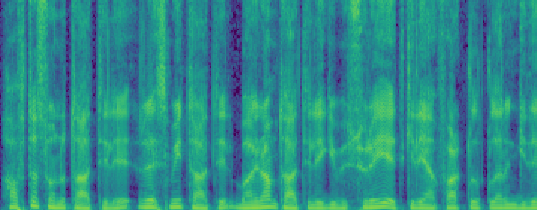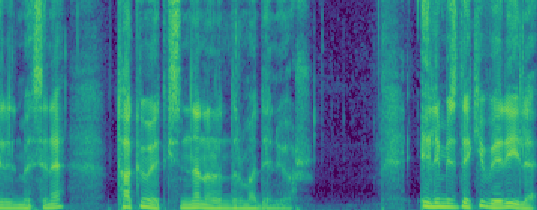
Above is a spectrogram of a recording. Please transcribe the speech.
hafta sonu tatili, resmi tatil, bayram tatili gibi süreyi etkileyen farklılıkların giderilmesine takvim etkisinden arındırma deniyor. Elimizdeki veriyle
